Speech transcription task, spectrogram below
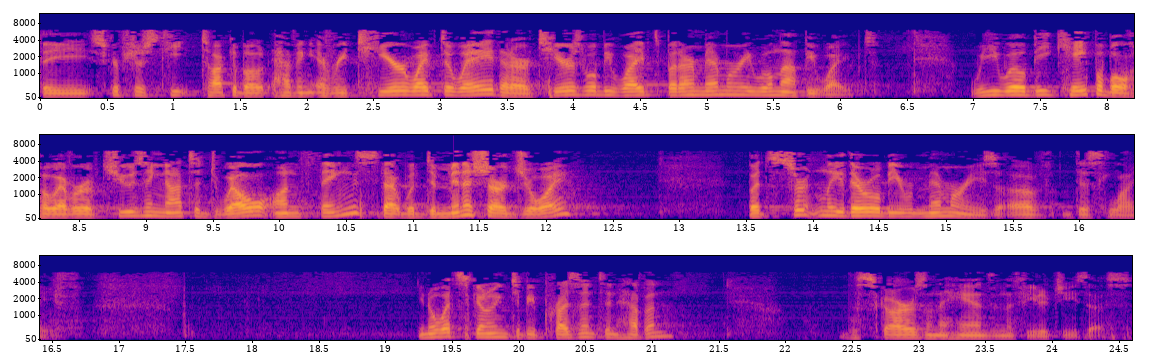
The scriptures te- talk about having every tear wiped away, that our tears will be wiped, but our memory will not be wiped. We will be capable, however, of choosing not to dwell on things that would diminish our joy but certainly there will be memories of this life. You know what's going to be present in heaven? The scars on the hands and the feet of Jesus.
